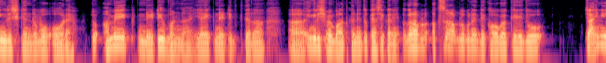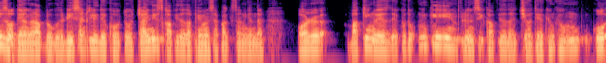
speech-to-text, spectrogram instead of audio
इंग्लिश के अंदर वो और है। तो हमें एक नेटिव बनना है या एक नेटिव की तरह इंग्लिश में बात करें तो कैसे करें? अगर आप अक्सर आप लोगों ने देखा होगा कि जो चाइनीज़ होते हैं, अगर आप लोग रिसेंटली देखो तो चाइनीज़ काफ़ी ज़्यादा फ़ेमस है पाकिस्तान के अंदर। और बाकी अंग्रेज़ देखो तो उनकी इन्फ्लुएंस काफ़ी ज़्यादा अच्छी होती है क्योंकि उनको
